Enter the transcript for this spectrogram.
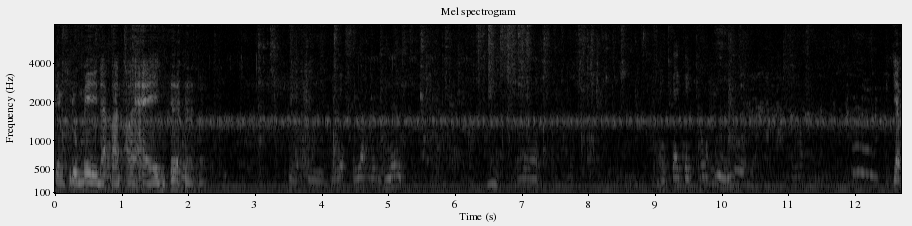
យើងគ្រូមេណាបានឲ្យឯងនេះស្លក់នឹងនេះ cái cái thông tin giáp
